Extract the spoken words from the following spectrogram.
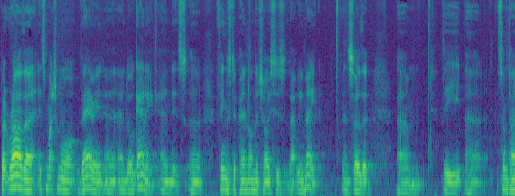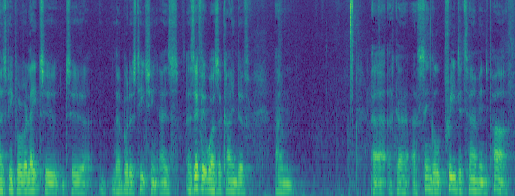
but rather it's much more varied and, and organic, and it's uh, things depend on the choices that we make, and so that um, the uh, sometimes people relate to to the Buddha's teaching as as if it was a kind of um, uh, like a, a, single predetermined path.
